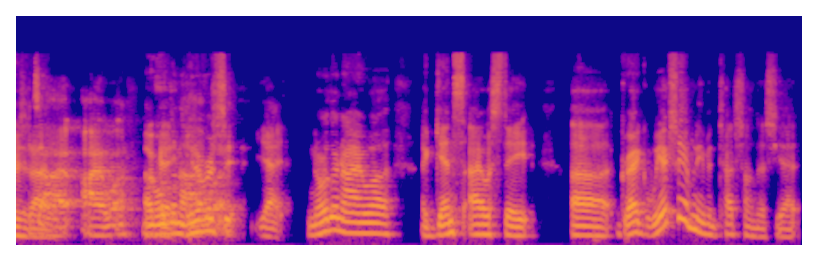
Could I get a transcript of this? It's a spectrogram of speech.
Or is it Iowa? Iowa. Okay. Northern University, Iowa. yeah, Northern Iowa against Iowa State. Uh, Greg, we actually haven't even touched on this yet.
